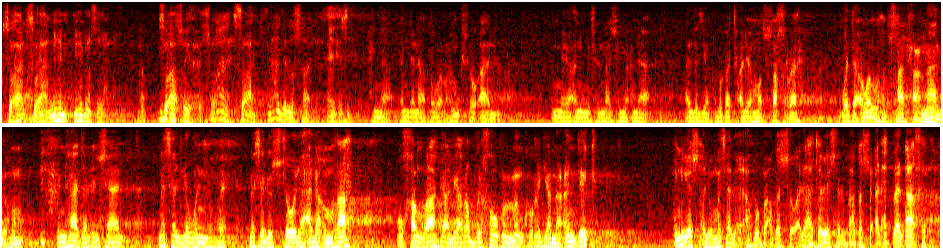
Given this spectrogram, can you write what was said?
سؤال سؤال مهم مهم نصيحة سؤال. سؤال سؤال. ما هذا النصائح أي حزين إحنا عندنا طول عمرك سؤال إن يعني مثل ما سمعنا الذي أطبقت عليهم الصخرة ودعوا الله بصالح أعمالهم إن هذا الإنسان مثل لو أنه مثل استولى على أمره وخلاه قال يا رب خوفا منك ورجع ما عندك أن يسألوا مثل العفو بعض السؤالات أو يسأل بعض السؤالات بالآخرة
